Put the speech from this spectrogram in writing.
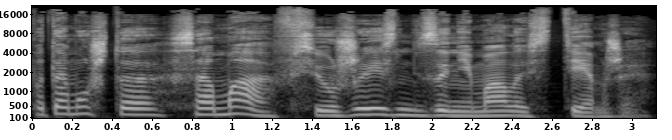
потому что сама всю жизнь занималась тем же.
